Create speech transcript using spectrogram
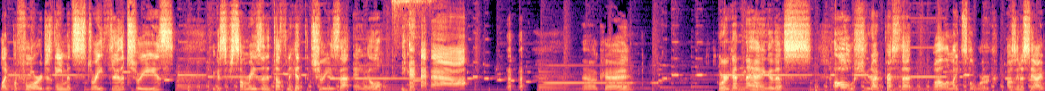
like before, just aim it straight through the trees, because for some reason it doesn't hit the trees, that angle. Yeah! okay. We're getting the hang of this. Oh, shoot, I pressed that. Well, it might still work. I was going to say I,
